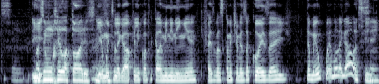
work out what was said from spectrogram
Sim. E, Quase um relatório, assim. e é muito legal que ele encontra aquela menininha que faz basicamente a mesma coisa e também é um poema legal, assim. sim.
